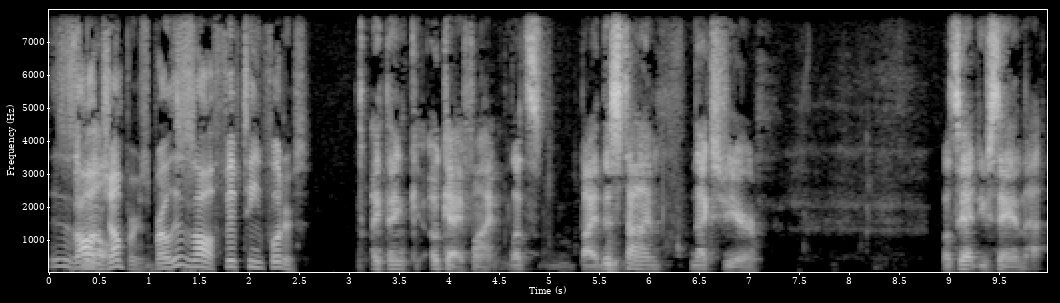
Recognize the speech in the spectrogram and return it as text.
This is all Well- jumpers, bro. This is all 15 footers. I think. Okay, fine. Let's by this time next year. Let's get you saying that.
